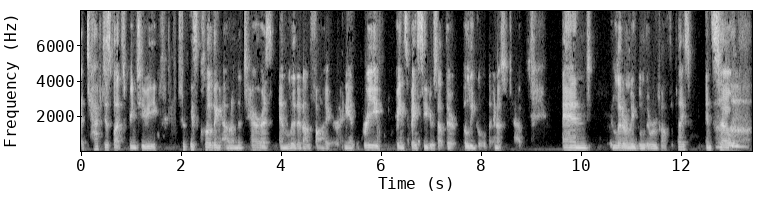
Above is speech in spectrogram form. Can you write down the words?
attacked his flat screen TV, took his clothing out on the terrace and lit it on fire. And he had three green space heaters out there, illegal that you're not supposed to have, and literally blew the roof off the place. And so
